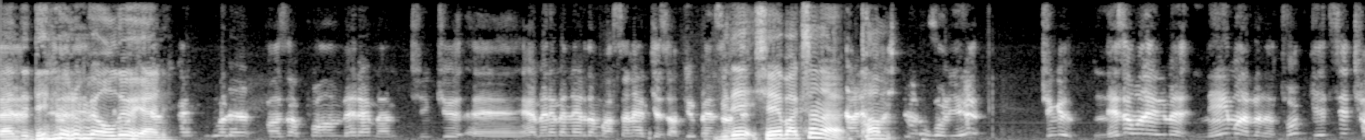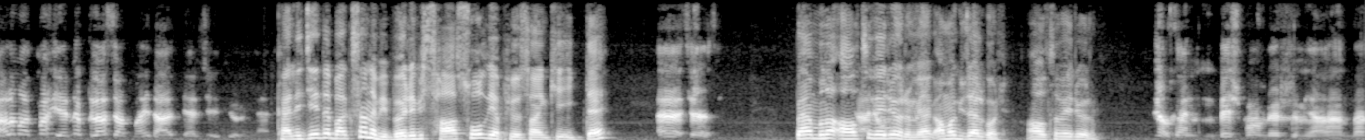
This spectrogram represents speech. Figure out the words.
Ben de deniyorum ve oluyor yani. Ben böyle fazla puan veremem. Çünkü e, hemen hemen nereden baksan herkes atıyor. Ben Bir zaten de şeye baksana yani tam golü. Çünkü ne zaman elime Neymar'la top geçse çalım atmak yerine plas atmayı daha tercih ediyorum yani. kaleciye de baksana bir böyle bir sağ sol yapıyor sanki ilkte. Evet evet. Ben buna 6 Yani o- veriyorum ya ama güzel gol. 6 veriyorum. Yok ben 5 puan veririm ya. Ben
